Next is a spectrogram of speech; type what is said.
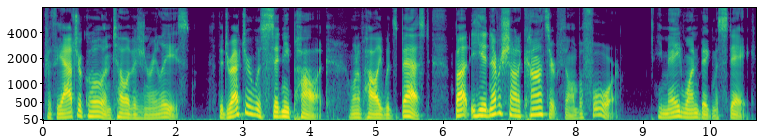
for theatrical and television release. The director was Sydney Pollack, one of Hollywood's best, but he had never shot a concert film before he made one big mistake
